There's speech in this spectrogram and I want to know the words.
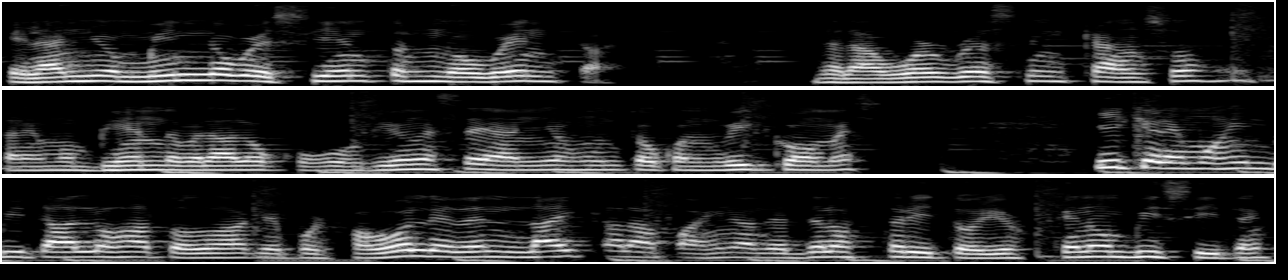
el año 1990 de la World Wrestling Council. Estaremos viendo ¿verdad? lo que ocurrió en ese año junto con Luis Gómez. Y queremos invitarlos a todos a que por favor le den like a la página desde los territorios, que nos visiten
